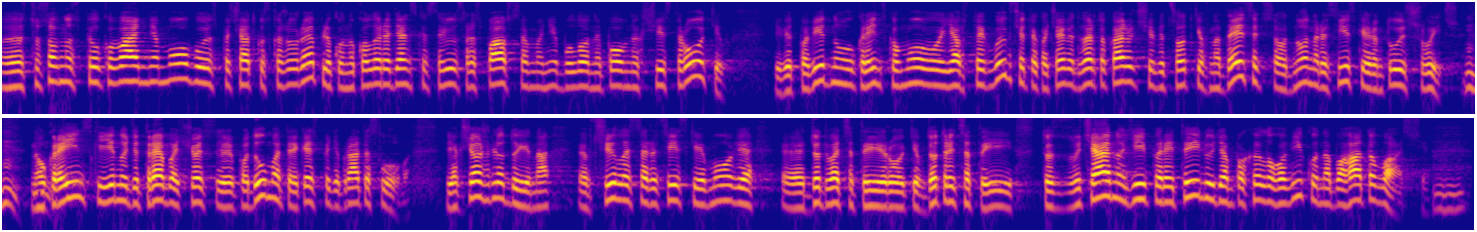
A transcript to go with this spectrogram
Е, Стосовно спілкування мовою, спочатку скажу репліку. Ну, коли Радянський Союз розпався, мені було неповних 6 років. І відповідно українську мову я встиг вивчити, хоча, відверто кажучи, відсотків на 10 все одно на російській орієнтуюсь швидше. На українській іноді треба щось е, подумати, якесь підібрати слово. Якщо ж людина е, вчилася російській мові е, до 20 років, до 30, то звичайно їй перейти людям похилого віку набагато важче. Е,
